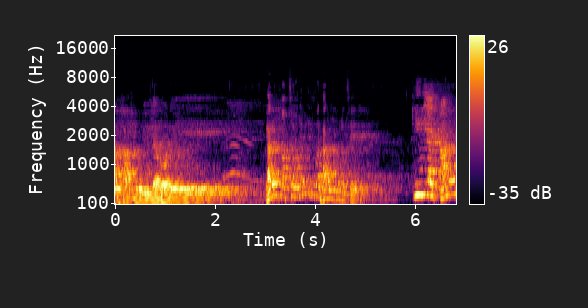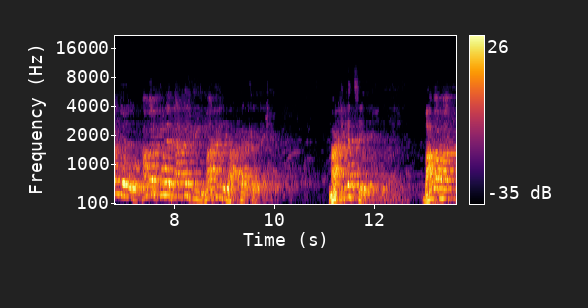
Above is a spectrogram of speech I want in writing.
আলহামদুলিল্লাহ বলে। কারণ বাচ্চা অনেকদিন পর হাগু করেছে। কি এক আনন্দ, আমার কোলে তাতে কি? মা কিন্তু ভাত খাচ্ছে। মা কি খাচ্ছে? বাবা মাত্র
